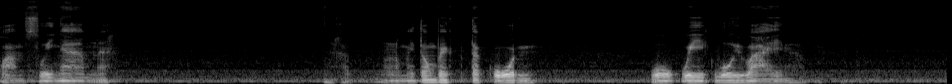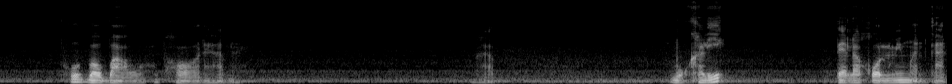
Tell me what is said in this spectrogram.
ความสวยงามนะนะครับเราไม่ต้องไปตะโกนโวกเวกโวยวายนะครับ พูดเบาๆพอนะครับนะครับ บุคลิก แต่ละคนไม่เหมือนกัน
